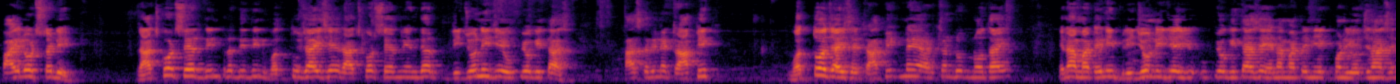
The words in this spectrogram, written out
પાયલોટ સ્ટડી. રાજકોટ શહેર દિન પ્રતિદિન વધતું જાય છે. રાજકોટ શહેરની અંદર બ્રિજોની જે ઉપયોગિતા છે ખાસ કરીને ટ્રાફિક વધતો જાય છે. ટ્રાફિકને અડચણરૂપ ન થાય. એના માટેની બ્રિજોની જે ઉપયોગિતા છે, એના માટેની એક પણ યોજના છે.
